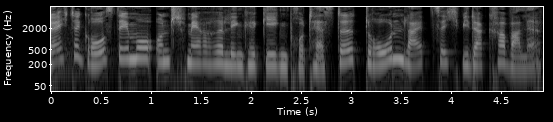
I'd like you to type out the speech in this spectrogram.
Rechte Großdemo und mehrere linke Gegenproteste drohen Leipzig wieder Krawalle.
